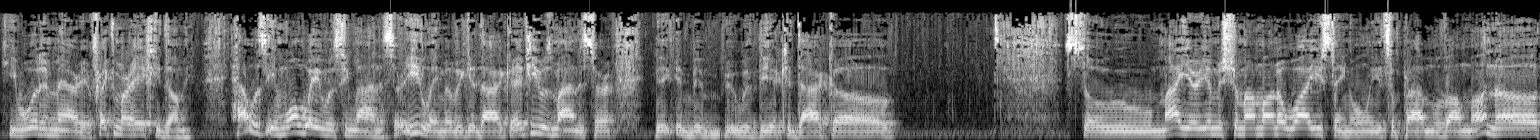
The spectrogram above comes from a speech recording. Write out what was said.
he wouldn't marry her. How was, in what way was he Ma'anis her? If he was Ma'anis would be a Kedarka so, my area mishum almana, why are you saying only it's a problem of almana?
